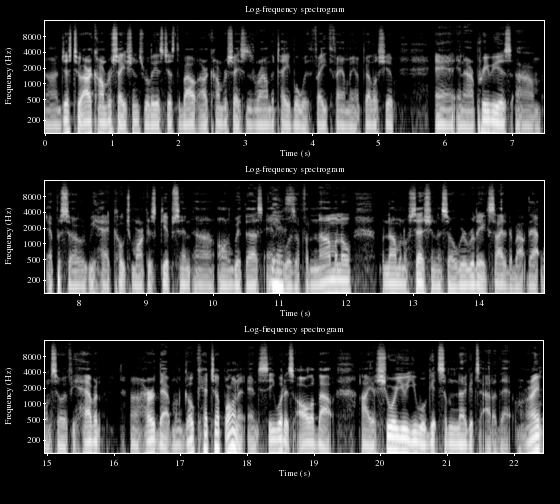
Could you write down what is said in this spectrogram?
uh, just to our conversations. Really, it's just about our conversations around the table with faith, family, and fellowship. And in our previous um, episode, we had Coach Marcus Gibson uh, on with us, and it was a phenomenal, phenomenal session. And so we're really excited about that one. So if you haven't uh, heard that one, go catch up on it and see what it's all about. I assure you, you will get some nuggets out of that. All right.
